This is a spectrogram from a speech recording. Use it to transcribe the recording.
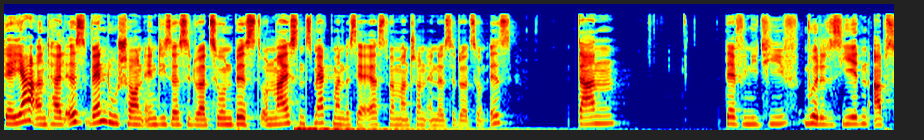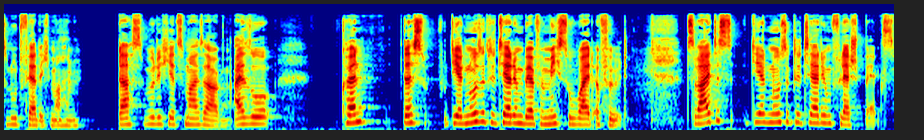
Der Ja-Anteil ist, wenn du schon in dieser Situation bist, und meistens merkt man das ja erst, wenn man schon in der Situation ist, dann definitiv würde das jeden absolut fertig machen. Das würde ich jetzt mal sagen. Also könnte das Diagnosekriterium wäre für mich soweit erfüllt. Zweites Diagnosekriterium Flashbacks.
